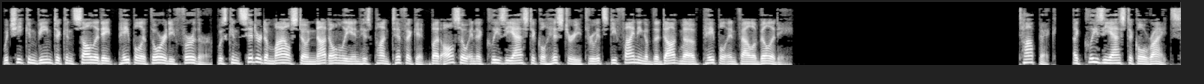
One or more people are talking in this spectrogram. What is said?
which he convened to consolidate papal authority further, was considered a milestone not only in his pontificate but also in ecclesiastical history through its defining of the dogma of papal infallibility. Ecclesiastical rights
